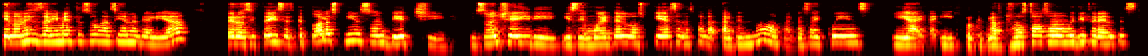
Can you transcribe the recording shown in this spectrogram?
que no necesariamente son así en la realidad. Pero si te dices que todas las queens son bitchy y son shady y se muerden los pies en la espalda, tal vez no, tal vez hay queens y, hay, y porque las personas todas somos muy diferentes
